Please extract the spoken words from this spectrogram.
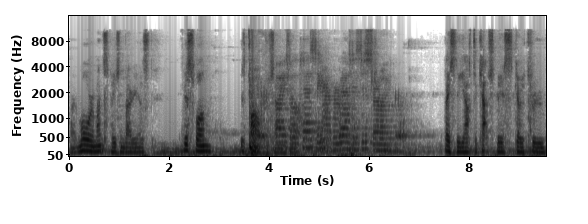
Right, more emancipation barriers. This one is mildly Vital challenging. testing apparatus destroyed. Basically, you have to catch this, go through,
